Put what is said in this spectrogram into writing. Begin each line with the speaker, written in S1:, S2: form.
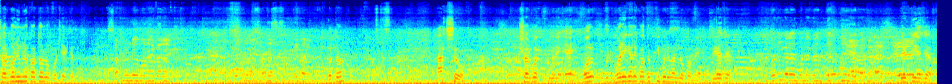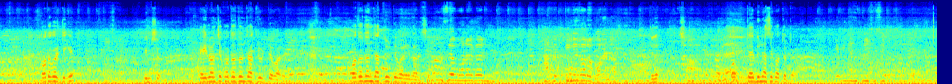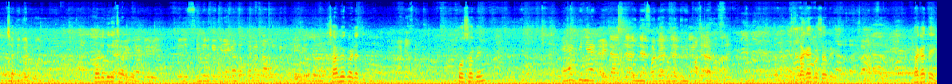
S1: সর্বনিম্ন কত লোক ওঠে এখানে?
S2: মনে
S1: কত? আটশো। সর্বোচ্চ মানে ভোর- গেলে কত কি পরিমাণ লোক হবে? দুই হাজার?
S2: মনে
S1: দেড় দুই হাজার কত করে টিকিট? তিনশো। এই লঞ্চে কতজন যাত্রী উঠতে পারে? কতজন যাত্রী উঠতে পারে এই লঞ্চে?
S2: মনে করেন তিন হাজারও ভরে না।
S1: আচ্ছা। ক্যাবিন আছে কতটা?
S2: কেবিন আছে
S1: কটার দিকে ছাড়বে। ছাড়বে কটার দিকে?
S2: পোষাবে?
S1: ঢাকায় পোষাবে? ঢাকাতে?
